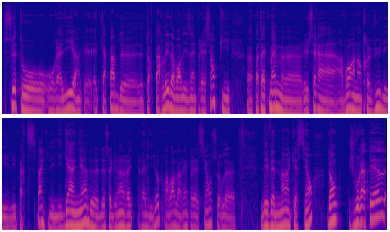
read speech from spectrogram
suite au, rallye, être capable de, te reparler, d'avoir les impressions, puis peut-être même réussir à avoir en entrevue les, participants, les, les gagnants de, de ce grand rallye-là pour avoir leur impression sur le l'événement en question. Donc, je vous rappelle,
